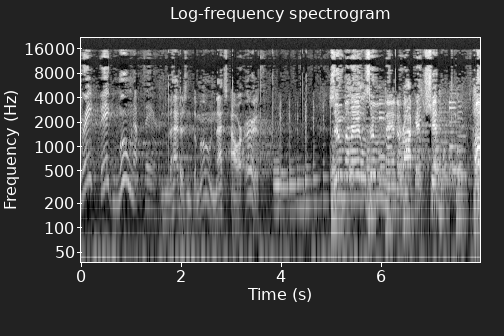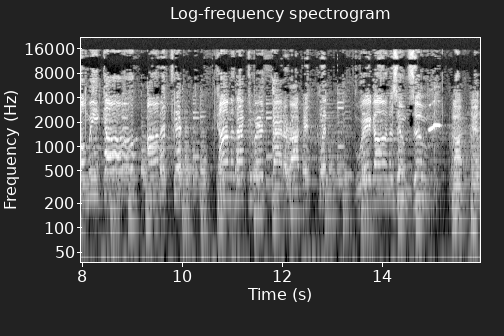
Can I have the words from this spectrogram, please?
great big moon up there. That isn't the moon, that's our Earth. Zoom a little zoom in a rocket ship. Home we go on a trip. Coming back to Earth at a rocket clip. We're gonna zoom, zoom, rocket.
